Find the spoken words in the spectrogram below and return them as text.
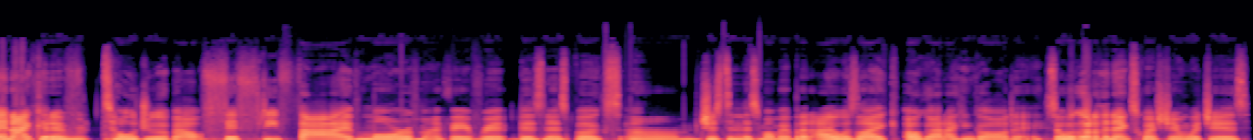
and i could have told you about 55 more of my favorite business books um, just in this moment but i was like oh god i can go all day. So we'll go to the next question which is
